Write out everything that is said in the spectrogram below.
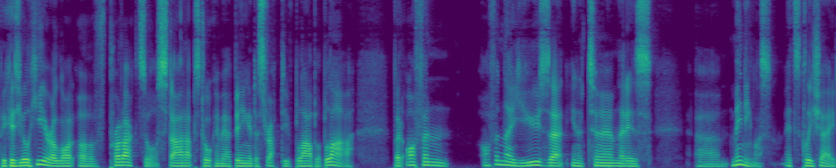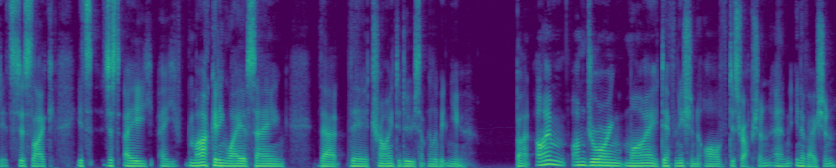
because you'll hear a lot of products or startups talking about being a disruptive blah blah blah but often often they use that in a term that is um, meaningless. It's cliched. It's just like it's just a a marketing way of saying that they're trying to do something a little bit new. But i'm i'm drawing my definition of disruption and innovation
